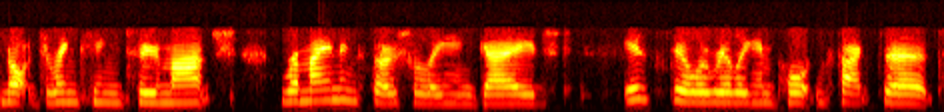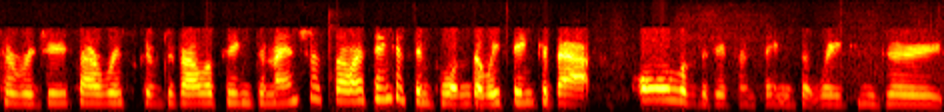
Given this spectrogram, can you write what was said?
not drinking too much, remaining socially engaged is still a really important factor to reduce our risk of developing dementia. So I think it's important that we think about all of the different things that we can do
